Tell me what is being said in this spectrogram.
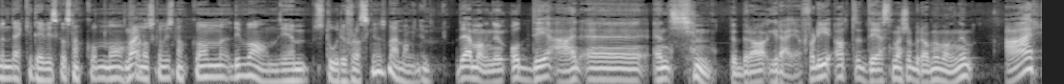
men det er ikke det vi skal snakke om nå. Nei. For nå skal vi snakke om de vanlige store flaskene, som er Magnum. Det er Magnum, og det er eh, en kjempebra greie. Fordi at det som er så bra med Magnum, er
